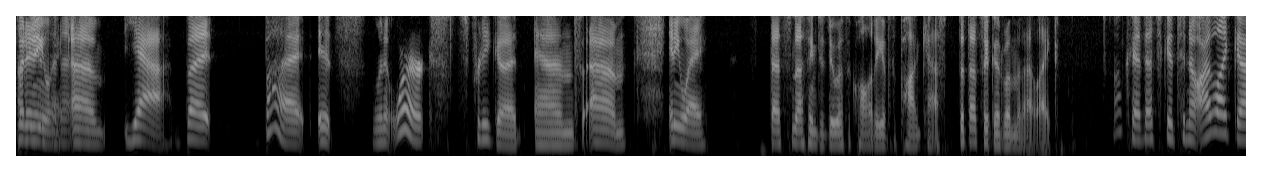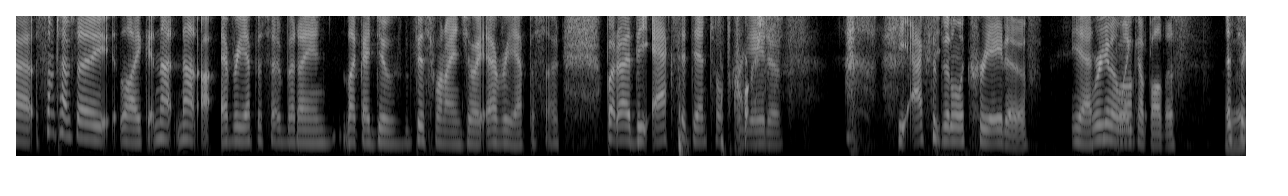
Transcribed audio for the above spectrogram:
but anyway, um, yeah, but but it's when it works, it's pretty good. And um, anyway, that's nothing to do with the quality of the podcast, but that's a good one that I like. Okay, that's good to know. I like uh, sometimes I like not not uh, every episode, but I like I do this one. I enjoy every episode, but uh, the accidental creative, the accidental creative. Yeah, we're gonna link up all this. It's a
